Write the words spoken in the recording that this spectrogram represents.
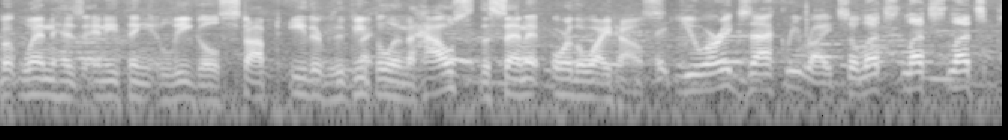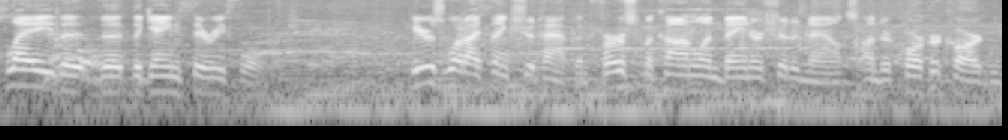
but when has anything illegal stopped either the people in the House, the Senate, or the White House? Uh, you are exactly right. So let's let's let's play the, the, the game theory forward. Here's what I think should happen. First, McConnell and Boehner should announce under Corker Cardin,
